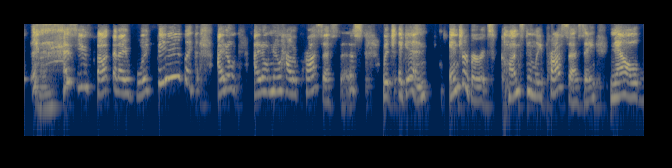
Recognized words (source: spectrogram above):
mm-hmm. as you thought that i would be? Like i don't i don't know how to process this which again introverts constantly processing. Now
